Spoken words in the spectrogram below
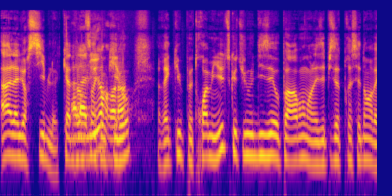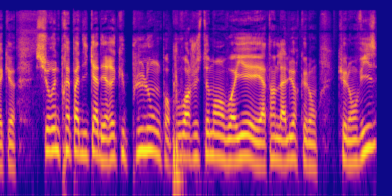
à l'allure cible, 4,25 au kilo, récup 3 minutes. Ce que tu nous disais auparavant dans les épisodes précédents avec euh, sur une prépa des récup plus longs pour pouvoir justement envoyer et atteindre l'allure que l'on que l'on vise.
